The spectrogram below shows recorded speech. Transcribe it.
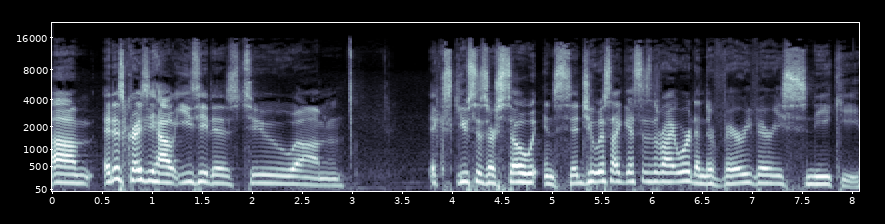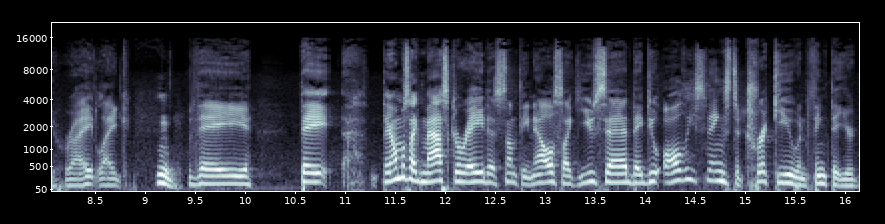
Um, it is crazy how easy it is to um, excuses are so insidious. I guess is the right word, and they're very, very sneaky, right? Like they, they, they almost like masquerade as something else. Like you said, they do all these things to trick you and think that you're,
